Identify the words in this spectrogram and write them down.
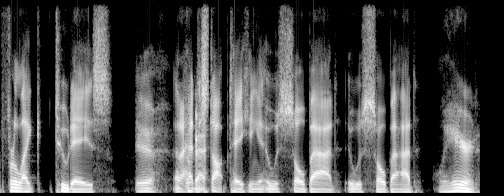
for like 2 days. Yeah. And I had to stop taking it. It was so bad. It was so bad. Weird.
